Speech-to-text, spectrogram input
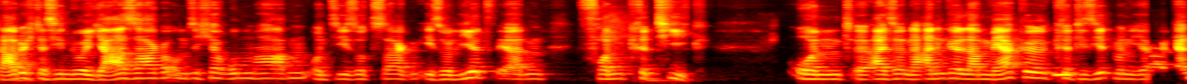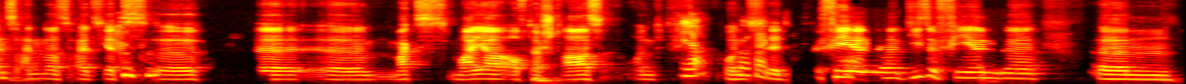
dadurch, dass sie nur Ja-Sage um sich herum haben und sie sozusagen isoliert werden von Kritik. Und äh, also eine Angela Merkel kritisiert man ja ganz anders als jetzt äh, äh, äh, Max Meyer auf der Straße. Und, ja, und äh, diese fehlende, diese fehlende, ähm,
